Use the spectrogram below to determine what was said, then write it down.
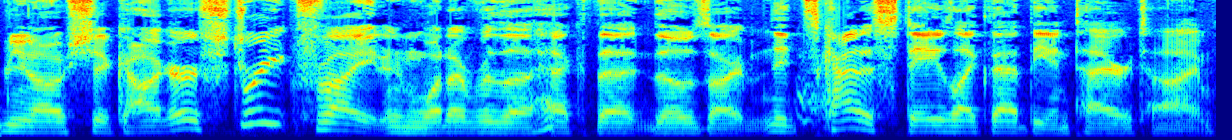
you know, Chicago street fight and whatever the heck that those are. It kind of stays like that the entire time.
